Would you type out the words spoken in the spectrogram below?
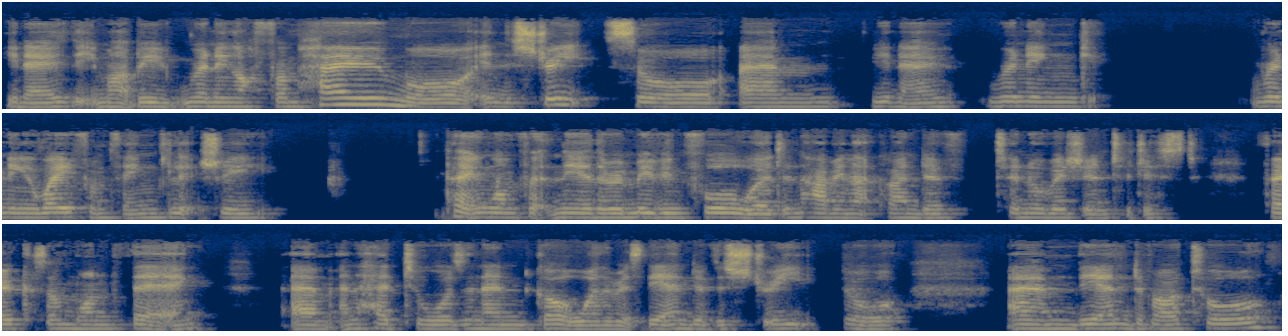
you know that you might be running off from home or in the streets or um you know running running away from things literally putting one foot in the other and moving forward and having that kind of tunnel vision to just focus on one thing um, and head towards an end goal whether it's the end of the street or um, the end of our tour.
